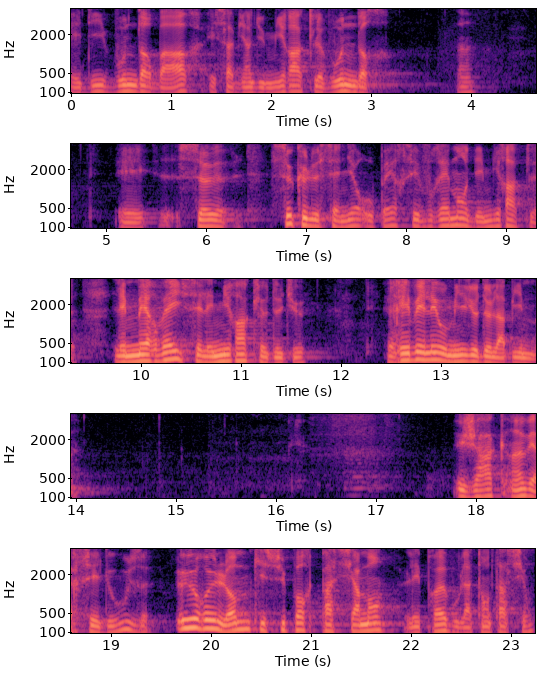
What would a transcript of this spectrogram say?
est dit wunderbar et ça vient du miracle wunder. Hein. et ce que le Seigneur opère, c'est vraiment des miracles. Les merveilles, c'est les miracles de Dieu, révélés au milieu de l'abîme. Jacques 1, verset 12, Heureux l'homme qui supporte patiemment l'épreuve ou la tentation,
